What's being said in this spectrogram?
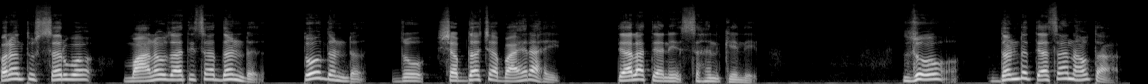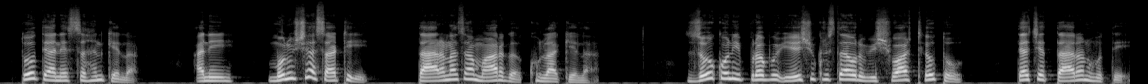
परंतु सर्व मानवजातीचा दंड तो दंड जो शब्दाच्या बाहेर आहे त्याला त्याने सहन केले. जो दंड त्याचा नव्हता तो त्याने सहन केला आणि मनुष्यासाठी तारणाचा मार्ग खुला केला. जो कोणी प्रभू येशू ख्रिस्तावर विश्वास ठेवतो त्याचे तारण होते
